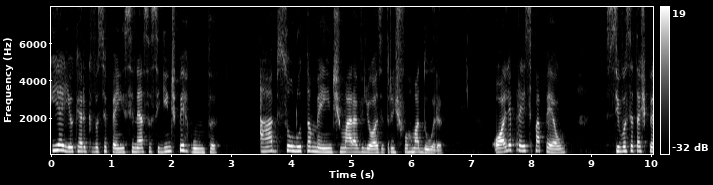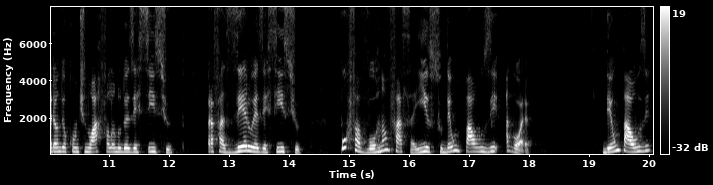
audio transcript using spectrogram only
E aí eu quero que você pense nessa seguinte pergunta, absolutamente maravilhosa e transformadora. Olha para esse papel. Se você está esperando eu continuar falando do exercício para fazer o exercício, por favor, não faça isso, dê um pause agora. Dê um pause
